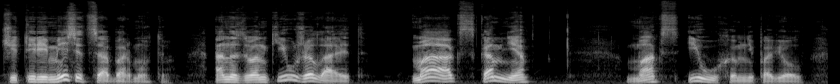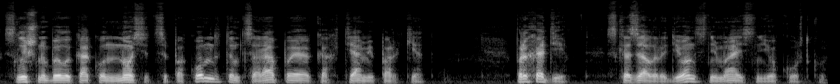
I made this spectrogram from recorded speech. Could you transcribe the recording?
Четыре месяца обормоту, а на звонки уже лает. «Макс, ко мне!» Макс и ухом не повел. Слышно было, как он носится по комнатам, царапая когтями паркет. «Проходи», — сказал Родион, снимая с нее куртку.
